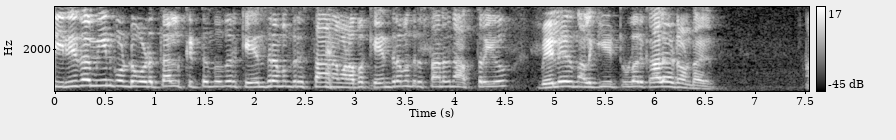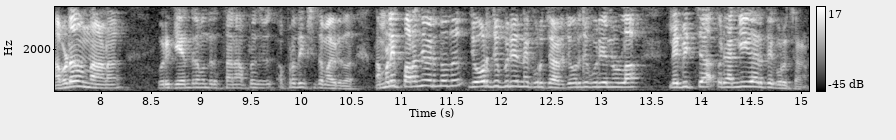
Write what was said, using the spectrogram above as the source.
തിരിത മീൻ കൊണ്ടുകൊടുത്താൽ കിട്ടുന്നത് ഒരു കേന്ദ്രമന്ത്രി സ്ഥാനമാണ്. അപ്പോൾ കേന്ദ്രമന്ത്രി സ്ഥാനത്തിന് അത്രയോ വില നൽകിയിട്ടുള്ള ഒരു കാലഘട്ടം ഉണ്ടായിരുന്നു. അവിടെ നിന്നാണ് ഒരു കേന്ദ്രമന്ത്രി സ്ഥാനം അപ്രതീ- അപ്രതീക്ഷിതമായി വരുന്നത് നമ്മളീ പറഞ്ഞു വരുന്നത് ജോർജ് കുര്യനെ കുറിച്ചാണ്. ജോർജ് കുര്യനുള്ള ലഭിച്ച ഒരു അംഗീകാരത്തെക്കുറിച്ചാണ്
